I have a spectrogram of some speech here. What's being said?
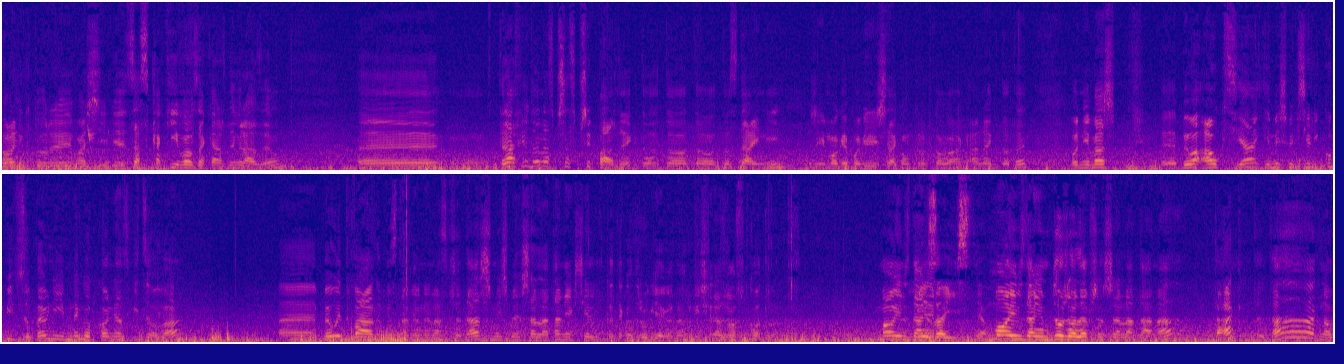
Koń, który właściwie zaskakiwał za każdym razem. E, trafił do nas przez przypadek, do, do, do, do stajni, jeżeli mogę powiedzieć taką krótką anegdotę, ponieważ e, była aukcja i myśmy chcieli kupić zupełnie innego konia z Widzowa. E, były dwa wystawione na sprzedaż, myśmy szarlatanie chcieli tylko tego drugiego, ten drugi się nazywał Scotland. Moim nie zdaniem, zaistniał. moim zdaniem dużo lepsze szarlatana, Tak? tak, no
